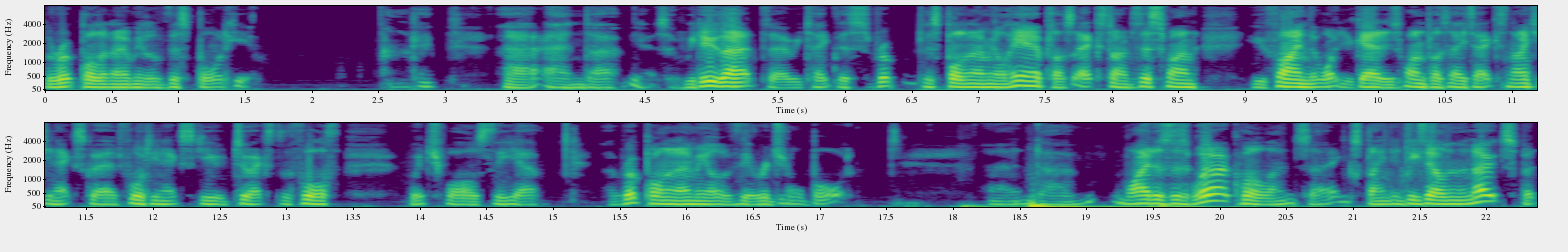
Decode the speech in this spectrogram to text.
the rook polynomial of this board here. Okay. Uh, and uh, yeah, so if we do that, uh, we take this this polynomial here plus x times this one, you find that what you get is 1 plus 8x, 19x squared, 14x cubed, 2x to the fourth, which was the uh, rook polynomial of the original board. And uh, why does this work? Well, it's uh, explained in detail in the notes, but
